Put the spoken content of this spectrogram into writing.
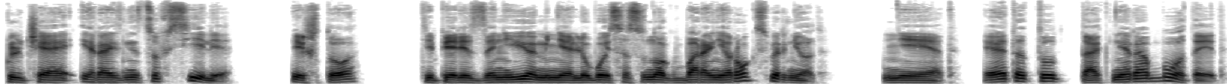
включая и разницу в силе. И что? Теперь из-за нее меня любой сосунок в бараний рог свернет? Нет, это тут так не работает.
